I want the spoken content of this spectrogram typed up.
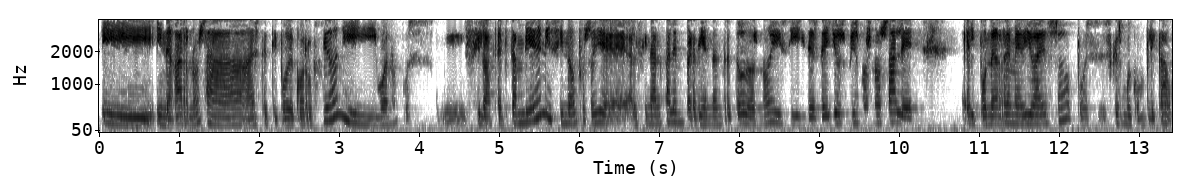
y, negarnos a, este tipo de corrupción y bueno, pues si lo aceptan bien y si no, pues oye, al final salen perdiendo entre todos, ¿no? Y si desde ellos mismos no sale el poner remedio a eso, pues es que es muy complicado.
